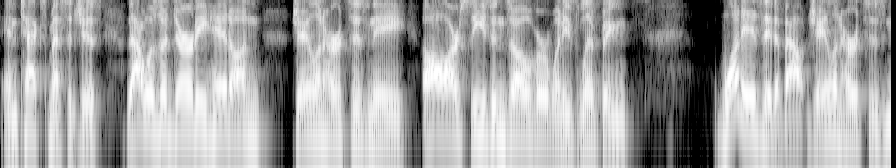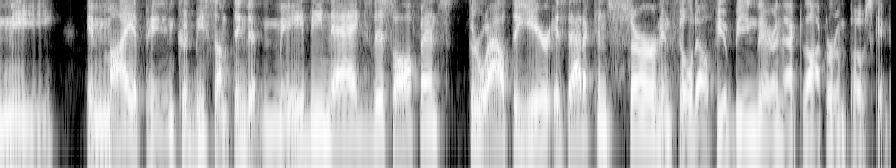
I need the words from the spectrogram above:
and text messages. That was a dirty hit on Jalen Hurts' knee. Oh, our season's over when he's limping. What is it about Jalen Hurts' knee? in my opinion, could be something that maybe nags this offense throughout the year. Is that a concern in Philadelphia being there in that locker room postgame?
